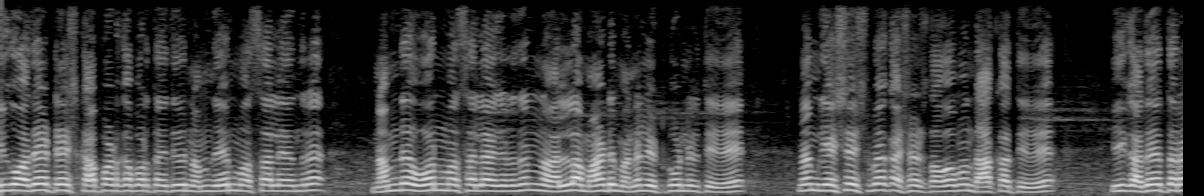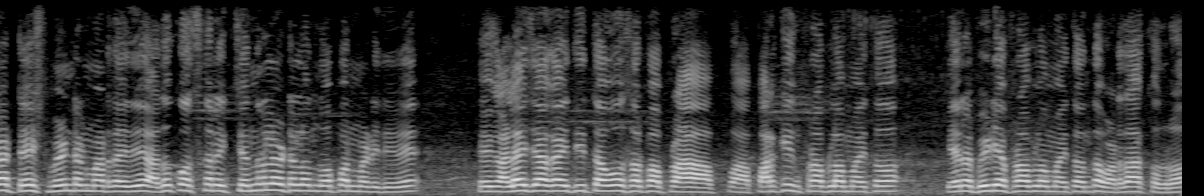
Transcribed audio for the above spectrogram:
ಈಗೂ ಅದೇ ಟೇಸ್ಟ್ ಕಾಪಾಡ್ಕೊ ಬರ್ತಾ ಇದ್ದೀವಿ. ನಮ್ದು ಏನು ಮಸಾಲೆ ಅಂದರೆ ನಮ್ಮದೇ ಓನ್ ಮಸಾಲೆ ಆಗಿರೋದನ್ನು ನಾವೆಲ್ಲ ಮಾಡಿ ಮನೇಲಿ ಇಟ್ಕೊಂಡಿರ್ತೀವಿ. ನಮ್ಗೆ ಎಷ್ಟೆಷ್ಟು ಬೇಕು ಅಷ್ಟೆಷ್ಟು ತೊಗೊಂಬಂದು ಹಾಕತ್ತೀವಿ. ಈಗ ಅದೇ ಥರ ಟೇಸ್ಟ್ ಮೇಂಟೈನ್ ಮಾಡ್ತಾ ಇದೀವಿ. ಅದಕ್ಕೋಸ್ಕರ ಈಗ ಚಂದ್ರಲ್ ಹೋಟೆಲ್ ಒಂದು ಓಪನ್ ಮಾಡಿದ್ದೀವಿ ಈಗ ಹಳೆ ಜಾಗ ಇದ್ದಿತ್ತವು, ಸ್ವಲ್ಪ ಪಾರ್ಕಿಂಗ್ ಪ್ರಾಬ್ಲಮ್ ಆಯಿತು, ಏನೋ ಬಿ ಡಿ ಎ ಪ್ರಾಬ್ಲಮ್ ಆಯಿತು ಅಂತ ಹೊಡೆದಾಕಿದ್ರು.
